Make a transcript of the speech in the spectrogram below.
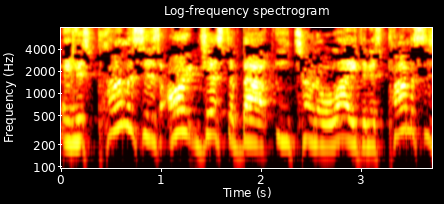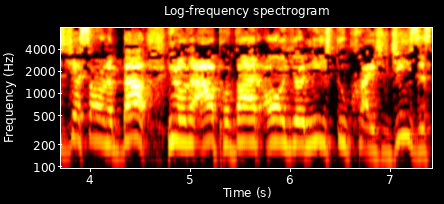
And his promises aren't just about eternal life. And his promises just aren't about, you know, that I'll provide all your needs through Christ Jesus.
